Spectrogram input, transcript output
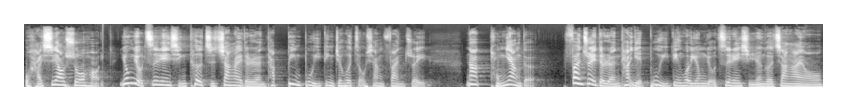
我还是要说哈，拥有自恋型特质障碍的人，他并不一定就会走向犯罪。那同样的，犯罪的人他也不一定会拥有自恋型人格障碍哦。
